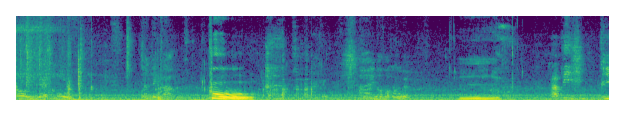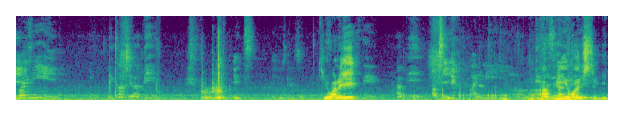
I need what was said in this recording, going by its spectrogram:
Oh, it's very cool. Just take out. Cool. Cool? Eee. Why me? Because you are big. It's. It used so Do you want to eat? thing. Abi, Abi. why me? Abby wants to eat.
